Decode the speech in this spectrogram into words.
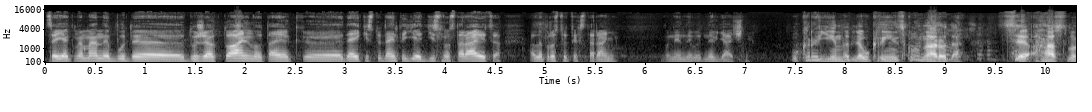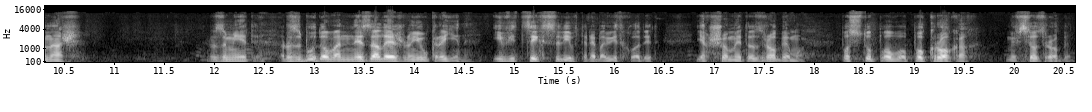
Це, як на мене, буде дуже актуально, так як е, деякі студенти є, дійсно стараються, але просто тих старань вони не, не вдячні. Україна для українського народу. Це гасло наше. Розумієте? Розбудова незалежної України. І від цих слів треба відходити. Якщо ми то зробимо поступово, по кроках, ми все зробимо.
